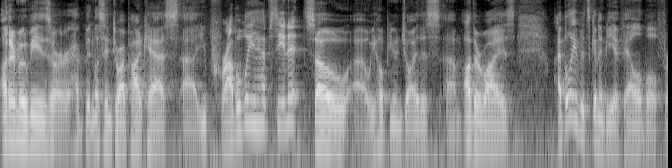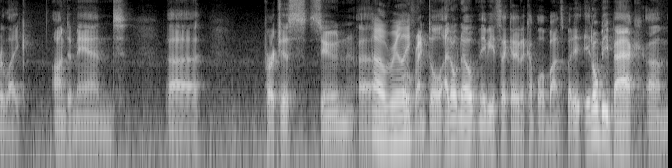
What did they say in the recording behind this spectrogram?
other movies or have been listening to our podcast, uh, you probably have seen it. So uh, we hope you enjoy this. Um, otherwise, I believe it's going to be available for like on demand. Uh, purchase soon. Um, Oh, really? rental. I don't know. Maybe it's like in a couple of months, but it, it'll be back. Um,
